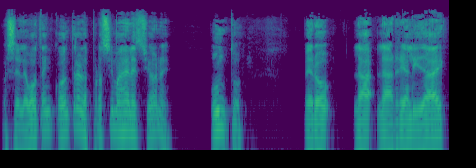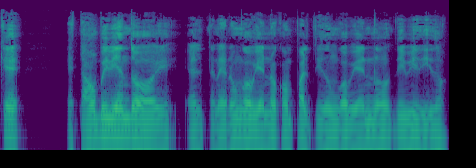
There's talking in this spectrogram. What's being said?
pues se le vota en contra en las próximas elecciones. Punto. Pero la, la realidad es que estamos viviendo hoy el tener un gobierno compartido, un gobierno dividido,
